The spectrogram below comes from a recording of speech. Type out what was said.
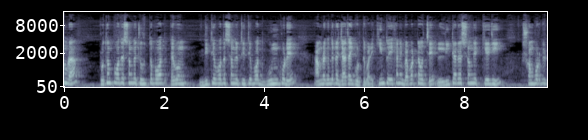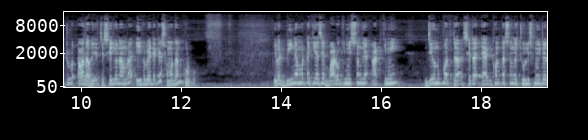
আমরা প্রথম পদের সঙ্গে চতুর্থ পদ এবং দ্বিতীয় পদের সঙ্গে তৃতীয় পদ গুণ করে আমরা কিন্তু এটা যাচাই করতে পারি। কিন্তু এখানে ব্যাপারটা হচ্ছে, লিটারের সঙ্গে কেজি সম্পর্ক একটু আলাদা হয়ে যাচ্ছে। সেই জন্য আমরা এইভাবে এটাকে সমাধান করব। এবার বি নাম্বারটা কী আছে? বারো কিমির সঙ্গে আট কিমি। যে অনুপাতটা, সেটা এক ঘণ্টার সঙ্গে চল্লিশ মিনিটের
